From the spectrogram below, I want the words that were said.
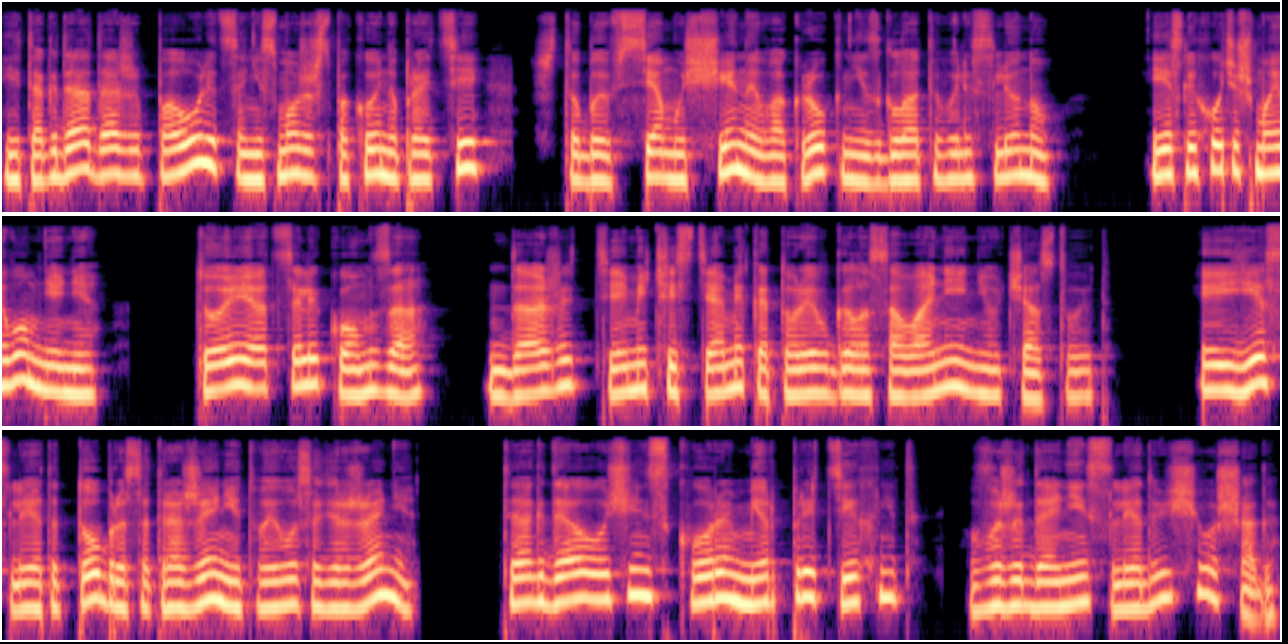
и тогда даже по улице не сможешь спокойно пройти, чтобы все мужчины вокруг не сглатывали слюну. Если хочешь моего мнения, то я целиком за, даже теми частями, которые в голосовании не участвуют. И если этот образ отражение твоего содержания, тогда очень скоро мир притихнет в ожидании следующего шага.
